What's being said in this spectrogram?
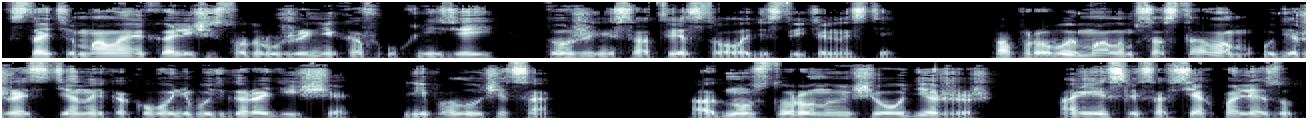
Кстати, малое количество дружинников у князей тоже не соответствовало действительности. Попробуй малым составом удержать стены какого-нибудь городища. Не получится. Одну сторону еще удержишь, а если со всех полезут?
